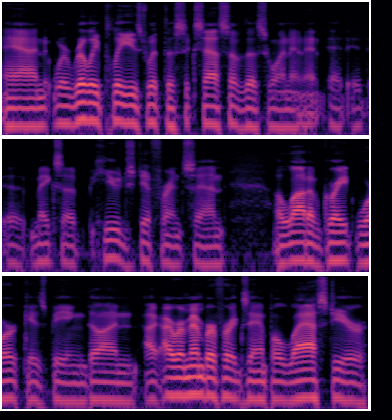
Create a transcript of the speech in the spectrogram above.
and we're really pleased with the success of this one, and it it, it, it makes a huge difference. And a lot of great work is being done. I, I remember, for example, last year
